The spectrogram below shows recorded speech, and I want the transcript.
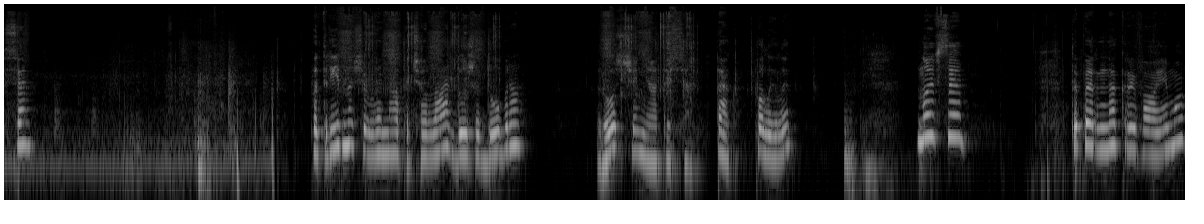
Все. Потрібно, щоб вона почала дуже добре розчинятися. Так, полили. Ну і все. Тепер накриваємо.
